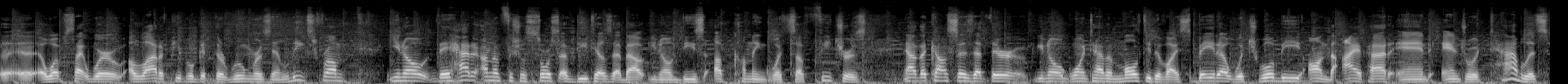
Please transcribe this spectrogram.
uh, a website where a lot of people get their rumors and leaks from, you know, they had an unofficial source of details about, you know, these upcoming WhatsApp features. Now, the account says that they're, you know, going to have a multi-device beta, which will be on the iPad and Android tablets,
